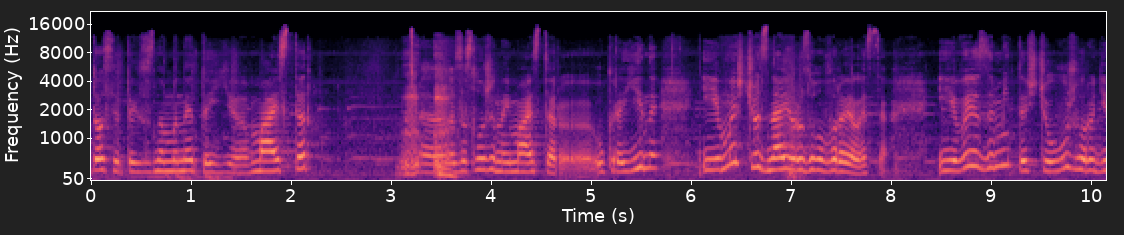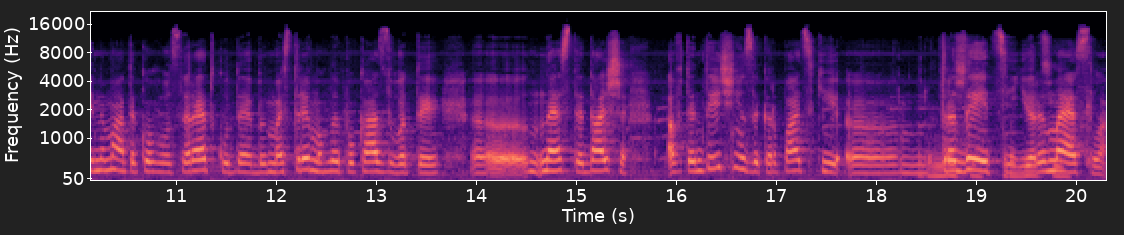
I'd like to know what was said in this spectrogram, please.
досить знаменитий е, майстер. Е, Заслужений майстер е, України, і ми щось з нею розговорилися. І ви замітьте, що в Ужгороді немає такого осередку, де би майстри могли показувати, е, нести далі автентичні закарпатські традиції. ремесла.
